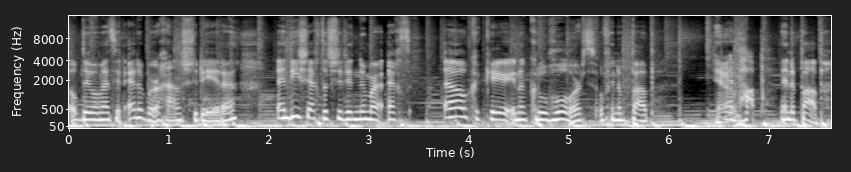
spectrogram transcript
op dit moment in Edinburgh aan het studeren. En die zegt dat ze dit nummer echt elke keer in een kroeg hoort. Of in een pub. Ja. In een pub. In de pub.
